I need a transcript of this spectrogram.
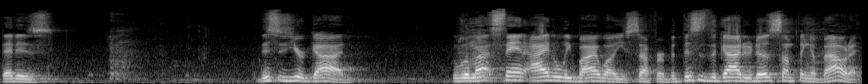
That is, this is your God who will not stand idly by while you suffer, but this is the God who does something about it.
